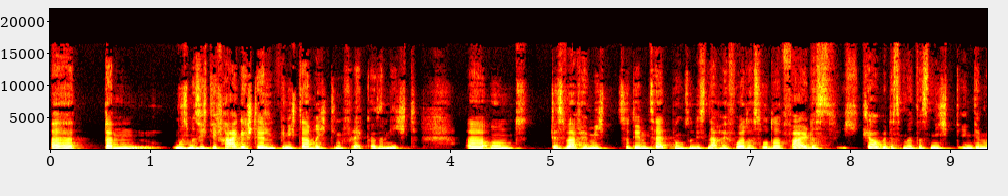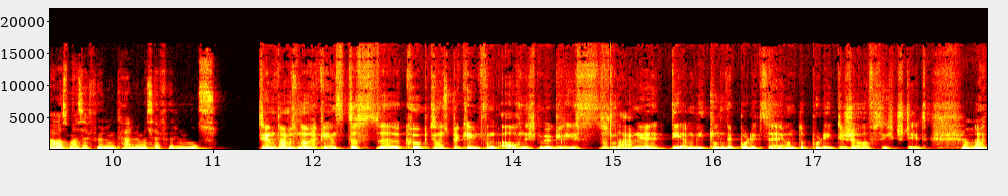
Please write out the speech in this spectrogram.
äh, dann muss man sich die Frage stellen, bin ich da am richtigen Fleck oder nicht? Und das war für mich zu dem Zeitpunkt und ist nach wie vor so der Fall, dass ich glaube, dass man das nicht in dem Ausmaß erfüllen kann, wie man es erfüllen muss. Sie haben damals noch ergänzt, dass äh, Korruptionsbekämpfung auch nicht möglich ist, solange die ermittelnde Polizei unter politischer Aufsicht steht. Mhm. Äh,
